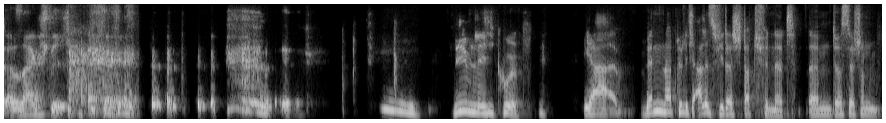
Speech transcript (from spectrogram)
Das sage ich nicht. Ziemlich cool. Ja, wenn natürlich alles wieder stattfindet. Ähm, du hast ja schon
